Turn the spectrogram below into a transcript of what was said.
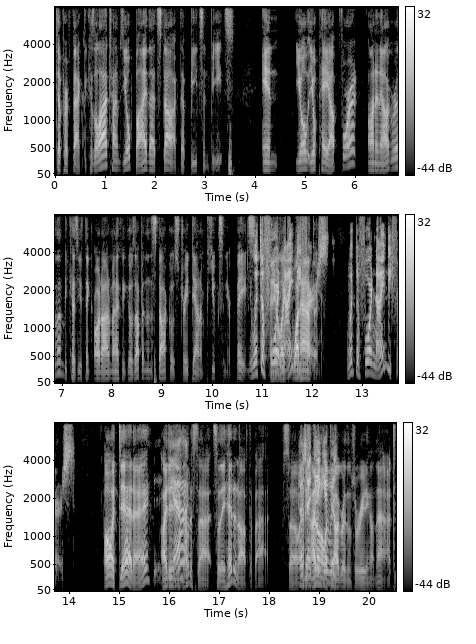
to perfect because a lot of times you'll buy that stock that beats and beats, and you'll you'll pay up for it on an algorithm because you think oh, it automatically goes up, and then the stock goes straight down and pukes in your face. You went to And 490 like, what happened? first. Went to 490 first. Oh, it did, eh? I didn't Yeah. even notice that. So they hit it off the bat. So I, 'Cause mean, I I, don't know think what it the algorithms were reading on that.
